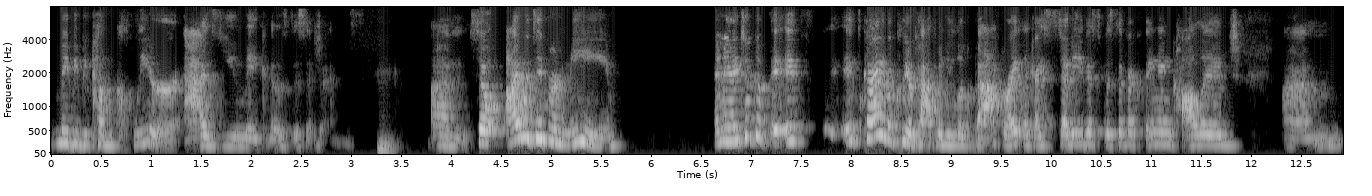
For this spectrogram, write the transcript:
maybe become clearer as you make those decisions. Hmm. Um, so I would say for me, I mean, I took a, it's, it's kind of a clear path when you look back, right? Like I studied a specific thing in college. Um,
